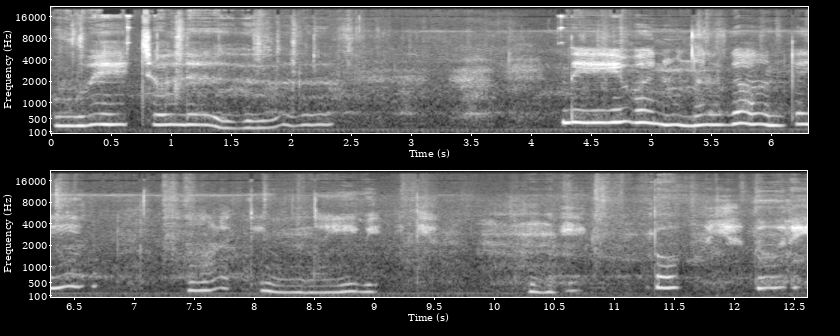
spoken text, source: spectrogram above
പൂവേ ചൊല്ല്. ദേവനു നൽകാൻ കൈ നാളത്തിൻ നൈവേദ്യം. പോയ ദൂരെ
